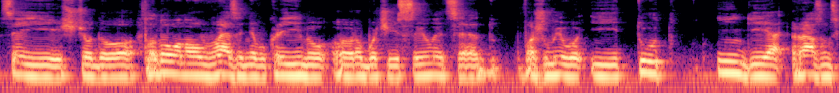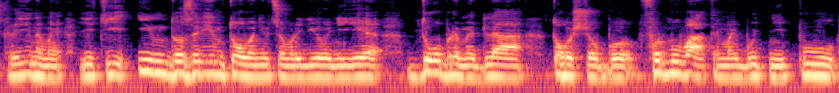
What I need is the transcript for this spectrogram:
Це і щодо планованого ввезення в Україну е, робочої сили. Це важливо і тут. Індія разом з країнами, які індозорієнтовані в цьому регіоні, є добрими для того, щоб формувати майбутній пул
